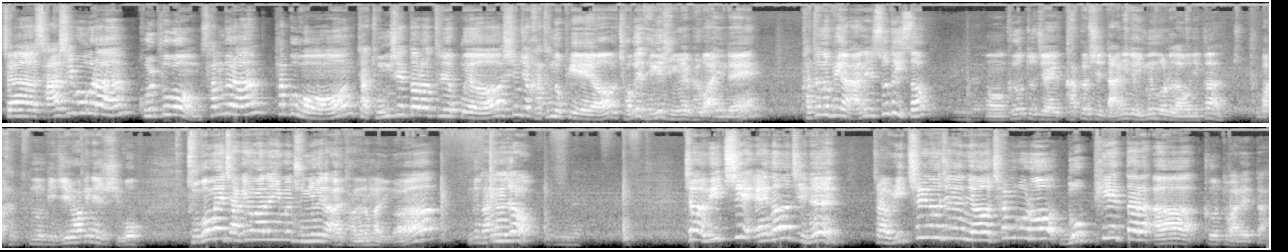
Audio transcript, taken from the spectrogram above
자, 45g 골프공, 3g 탁구공. 자, 동시에 떨어뜨렸고요. 심지어 같은 높이예요. 저게 되게 중요해. 별거 아닌데. 같은 높이가 아닐 수도 있어. 어, 그것도 이제 가끔씩 난이도 있는 걸로 나오니까 그 같은 높이지 확인해 주시고. 두검에 작용하는 힘은 중력이다. 아, 당연한 거 아닌가? 이거 당연하죠? 음. 자, 위치 에너지는 자, 위치 에너지는요. 참고로 높이에 따라 아, 그것도 말했다.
